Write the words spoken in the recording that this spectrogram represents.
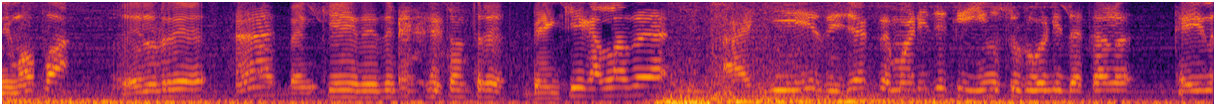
ನಿಮ್ಮಪ್ಪ? ಇಲ್ರಿ? ಬೆಂಕಿ ಇದು ಇದು ಬೆಂಕಿ ತಂತ್ರಿ ಬೆಂಕಿಗೆ ಅಲ್ಲದ ಆಕಿ ರಿಜೆಕ್ಟ್ ಮಾಡಿದ್ದಕ್ಕೆ ಇವ್ ಸುಟ್ಕೊಂಡಿದ್ದ ಕಾಲ ಕೈನ.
